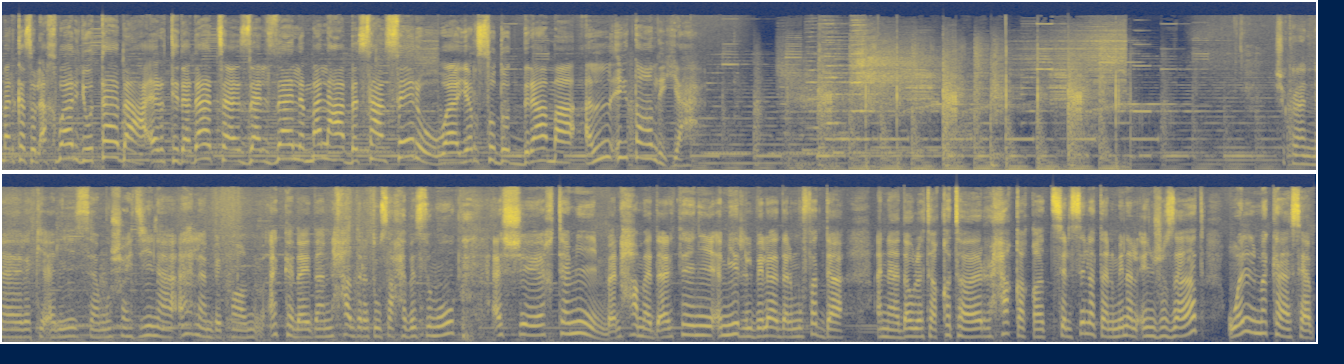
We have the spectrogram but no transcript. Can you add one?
مركز الأخبار يتابع ارتدادات زلزال ملعب سان سيرو ويرصد الدراما الإيطالية. شكرا لك أليس. مشاهدينا أهلا بكم. أكد أيضا حضرة صاحب السمو الشيخ تميم بن حمد الثاني أمير البلاد المفدى أن دولة قطر حققت سلسلة من الإنجازات والمكاسب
